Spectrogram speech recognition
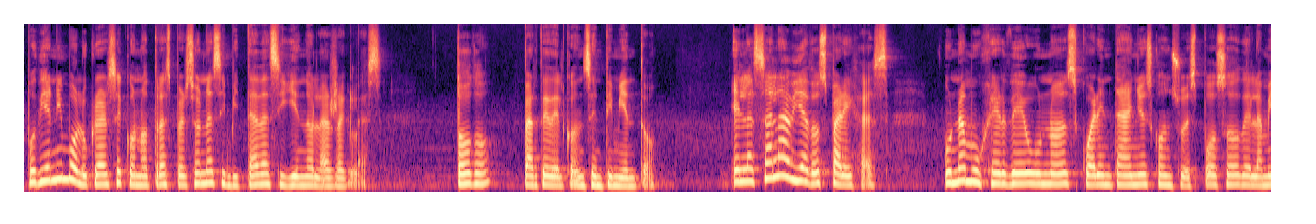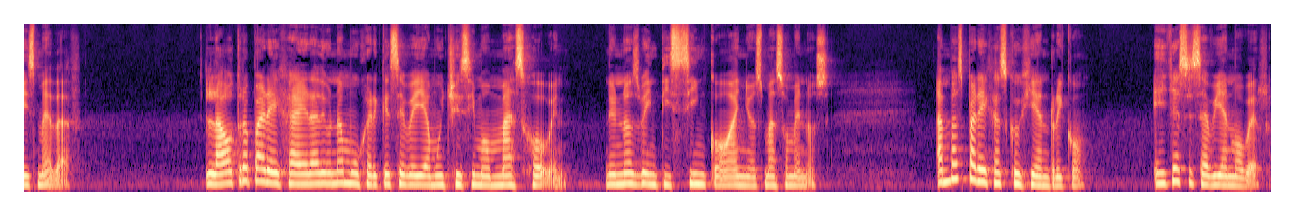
podían involucrarse con otras personas invitadas siguiendo las reglas. Todo parte del consentimiento. En la sala había dos parejas, una mujer de unos 40 años con su esposo de la misma edad. La otra pareja era de una mujer que se veía muchísimo más joven, de unos 25 años más o menos. Ambas parejas cogían rico. Ellas se sabían mover.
